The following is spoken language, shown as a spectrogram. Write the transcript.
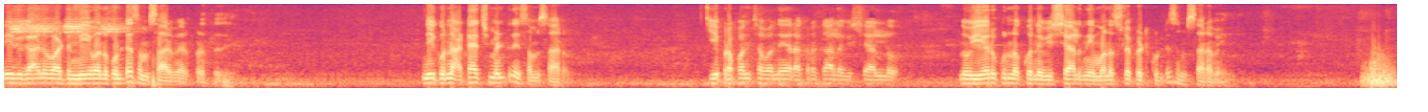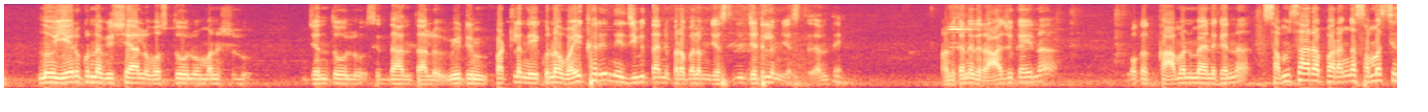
నీవి కానీ వాటిని నీవనుకుంటే సంసారం ఏర్పడుతుంది. నీకున్న అటాచ్మెంట్ నీ సంసారం. ఈ ప్రపంచం అనే రకరకాల విషయాల్లో నువ్వు ఏరుకున్న కొన్ని విషయాలు నీ మనసులో పెట్టుకుంటే సంసారమైంది. నువ్వు ఏరుకున్న విషయాలు వస్తువులు మనుషులు జంతువులు సిద్ధాంతాలు వీటి పట్ల నీకున్న వైఖరి నీ జీవితాన్ని ప్రబలం చేస్తుంది జటిలం చేస్తుంది అంతే. అందుకని అది రాజుకైనా ఒక కామన్ మ్యాన్కైనా సంసార పరంగా సమస్య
